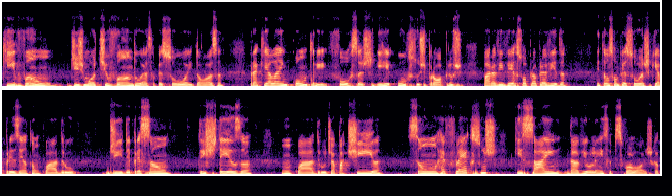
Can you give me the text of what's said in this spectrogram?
que vão desmotivando essa pessoa idosa para que ela encontre forças e recursos próprios para viver sua própria vida. Então são pessoas que apresentam um quadro de depressão, tristeza, um quadro de apatia, são reflexos que saem da violência psicológica.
